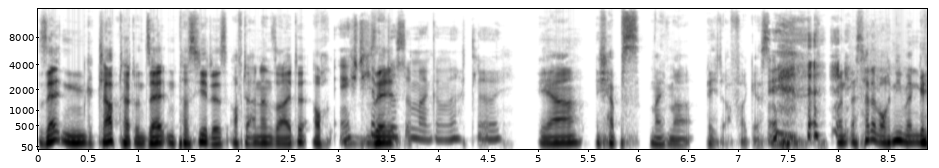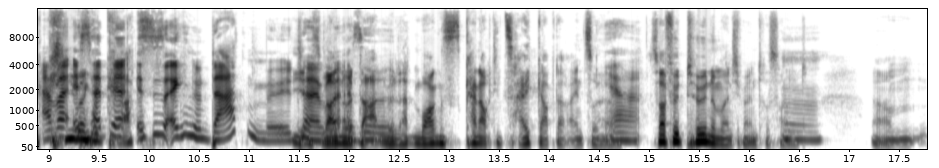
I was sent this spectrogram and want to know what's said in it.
selten geklappt hat und selten passiert ist, auf der anderen Seite auch echt? Ich habe das immer gemacht, glaube ich. Ja, ich hab's manchmal echt auch vergessen. und das hat aber auch niemand ge Aber niemand es hat ja, es ist eigentlich nur Datenmüll. Ja, es war nur teilweise. Datenmüll. Hat morgens keiner auch die Zeit gehabt, da reinzuhören. Ja. Es war für Töne manchmal interessant. Mhm. Ähm,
